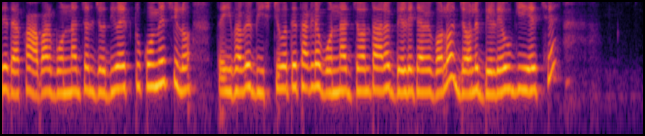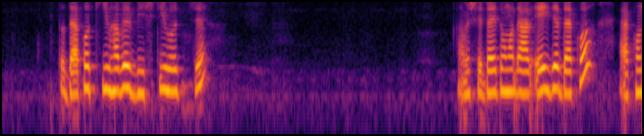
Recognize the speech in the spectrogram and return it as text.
যে দেখো, আবার বন্যার জল যদিও একটু কমেছিল, তো এইভাবে বৃষ্টি হতে থাকলে বন্যার জল তো আরও বেড়ে যাবে বলো? জল বেড়েও গিয়েছে। তো দেখো কীভাবে বৃষ্টি হচ্ছে। আমি সেটাই তোমাদের, আর এই যে দেখো, এখন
